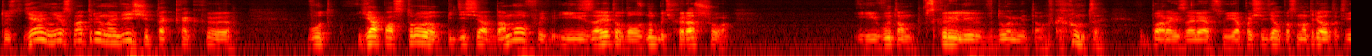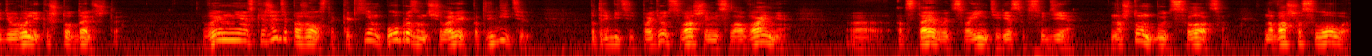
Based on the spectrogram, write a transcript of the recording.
То есть я не смотрю на вещи так, как э, вот я построил 50 домов, и, и из-за этого должно быть хорошо и вы там вскрыли в доме там в каком-то пароизоляцию. Я посидел, посмотрел этот видеоролик, и что дальше-то? Вы мне скажите, пожалуйста, каким образом человек, потребитель, потребитель пойдет с вашими словами э, отстаивать свои интересы в суде? На что он будет ссылаться? На ваше слово?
